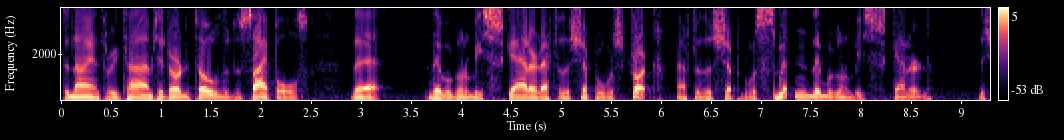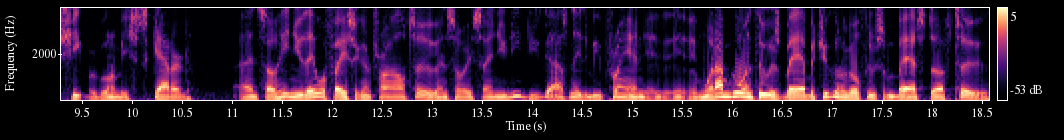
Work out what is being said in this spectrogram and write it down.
deny him three times. He'd already told the disciples that they were going to be scattered after the shepherd was struck. After the shepherd was smitten, they were going to be scattered. The sheep were going to be scattered. And so he knew they were facing a trial too. And so he's saying, "You need, you guys need to be praying. And what I'm going through is bad, but you're going to go through some bad stuff too.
